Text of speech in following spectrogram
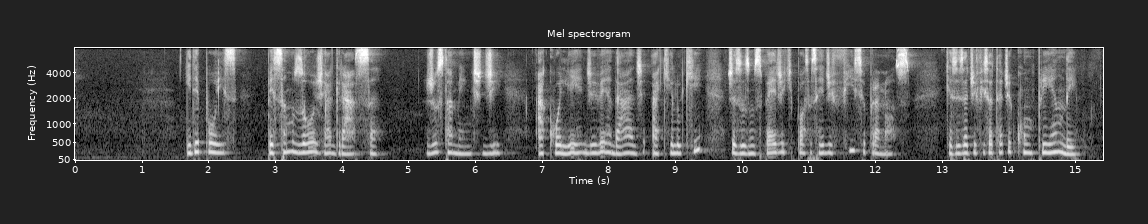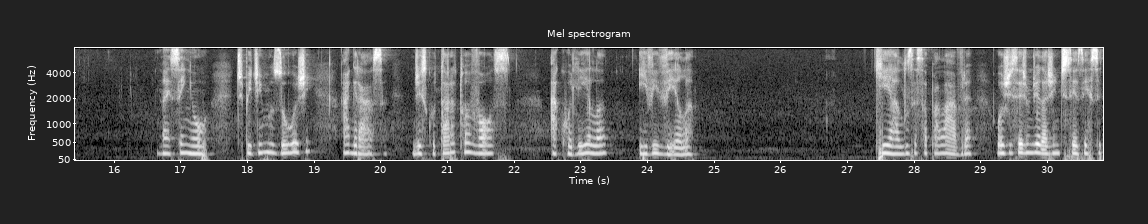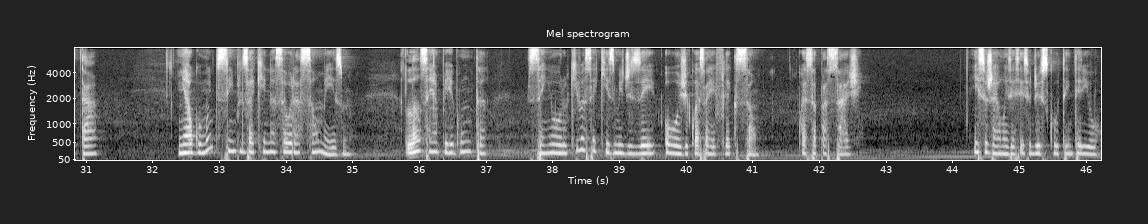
E depois, peçamos hoje a graça, justamente de acolher de verdade aquilo que Jesus nos pede que possa ser difícil para nós, que às vezes é difícil até de compreender. Mas, Senhor, te pedimos hoje a graça de escutar a tua voz, acolhê-la e vivê-la. Que à luz dessa palavra, hoje seja um dia da gente se exercitar em algo muito simples aqui nessa oração mesmo lancem a pergunta: Senhor, o que você quis me dizer hoje com essa reflexão, com essa passagem? Isso já é um exercício de escuta interior.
